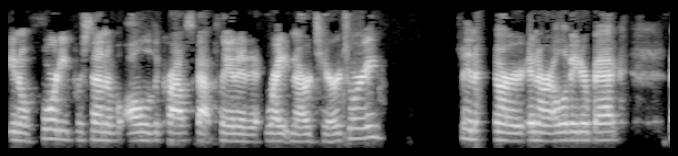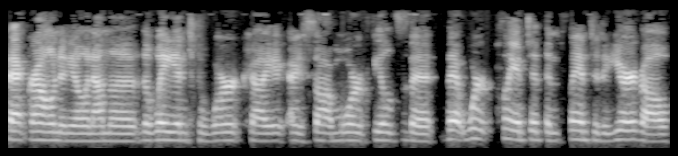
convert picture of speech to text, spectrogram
you know, 40% of all of the crops got planted right in our territory in our in our elevator back background and you know and on the the way into work I, I saw more fields that that weren't planted than planted a year ago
